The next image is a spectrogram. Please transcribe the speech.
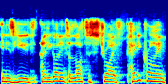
in his youth, and he got into lots of strife, petty crime,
